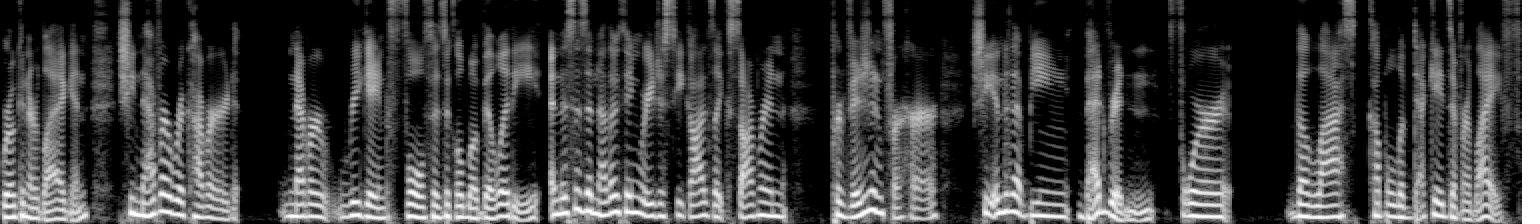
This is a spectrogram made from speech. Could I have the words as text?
broken her leg. And she never recovered never regained full physical mobility. And this is another thing where you just see God's like sovereign provision for her. She ended up being bedridden for the last couple of decades of her life.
